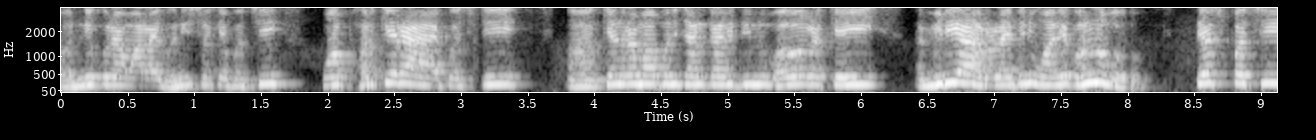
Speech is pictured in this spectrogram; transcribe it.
भन्ने कुरा उहाँलाई भनिसकेपछि उहाँ फर्केर आएपछि केन्द्रमा पनि जानकारी दिनुभयो र केही मिडियाहरूलाई पनि उहाँले भन्नुभयो। त्यसपछि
